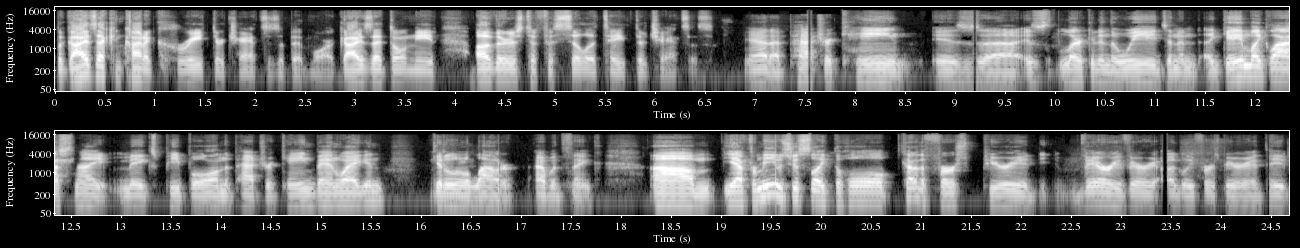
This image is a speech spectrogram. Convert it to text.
but guys that can kind of create their chances a bit more. Guys that don't need others to facilitate their chances. Yeah, that Patrick Kane is uh is lurking in the weeds and an, a game like last night makes people on the Patrick Kane bandwagon get a little louder, I would think. Um yeah, for me it was just like the whole kind of the first period, very very ugly first period. They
